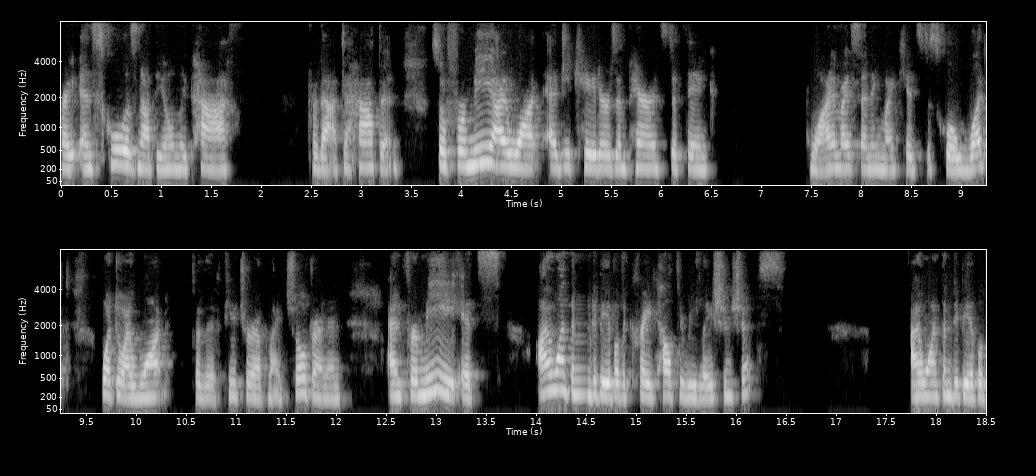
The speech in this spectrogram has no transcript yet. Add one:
right? And school is not the only path for that to happen. So for me i want educators and parents to think why am i sending my kids to school? What what do i want for the future of my children? And and for me it's i want them to be able to create healthy relationships. I want them to be able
